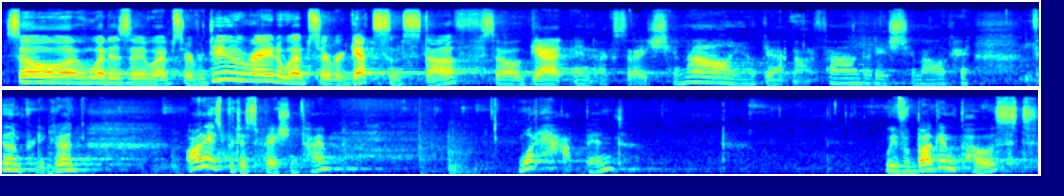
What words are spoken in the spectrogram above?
So what does a web server do, right? A web server gets some stuff. So get index.html, you know, get not found.html. Okay, feeling pretty good. Audience participation time. What happened? We have a bug in post.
